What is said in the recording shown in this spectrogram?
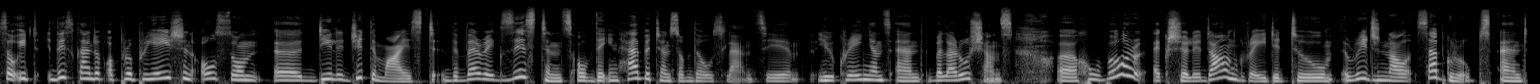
So it this kind of appropriation also uh, delegitimized the very existence of the inhabitants of those lands, uh, Ukrainians and Belarusians, uh, who were actually downgraded to regional subgroups and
